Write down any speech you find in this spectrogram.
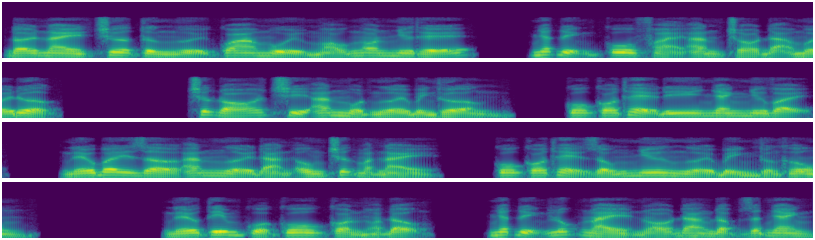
Đời này chưa từng ngửi qua mùi máu ngon như thế, nhất định cô phải ăn cho đã mới được. Trước đó chỉ ăn một người bình thường, cô có thể đi nhanh như vậy, nếu bây giờ ăn người đàn ông trước mặt này, cô có thể giống như người bình thường không? Nếu tim của cô còn hoạt động, nhất định lúc này nó đang đập rất nhanh.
